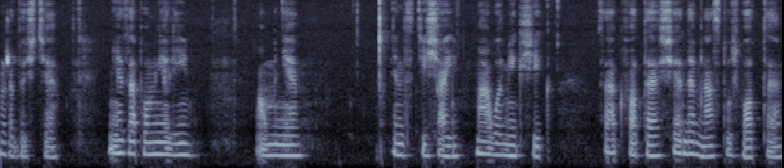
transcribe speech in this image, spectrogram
żebyście nie zapomnieli o mnie. Więc dzisiaj mały miksik za kwotę 17 zł.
